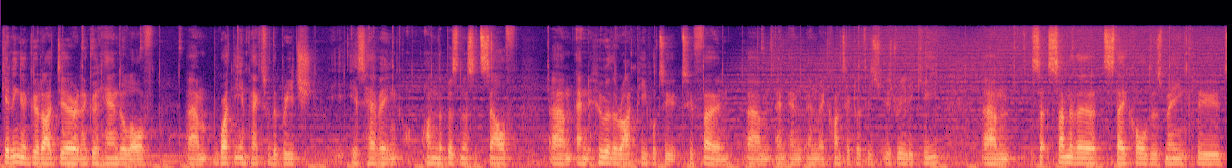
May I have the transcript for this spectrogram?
getting a good idea and a good handle of um, what the impact of the breach is having on the business itself um, and who are the right people to, to phone um, and, and, and, make contact with is, is really key. So some of the stakeholders may include,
